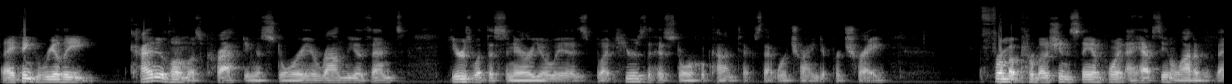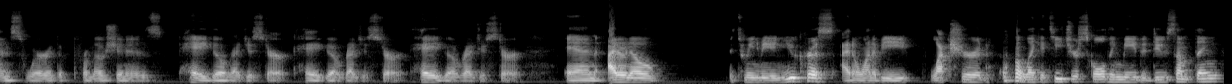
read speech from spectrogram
And I think really kind of almost crafting a story around the event. Here's what the scenario is, but here's the historical context that we're trying to portray. From a promotion standpoint, I have seen a lot of events where the promotion is, hey, go register, hey, go register, hey, go register. And I don't know, between me and you, Chris, I don't want to be lectured like a teacher scolding me to do something.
